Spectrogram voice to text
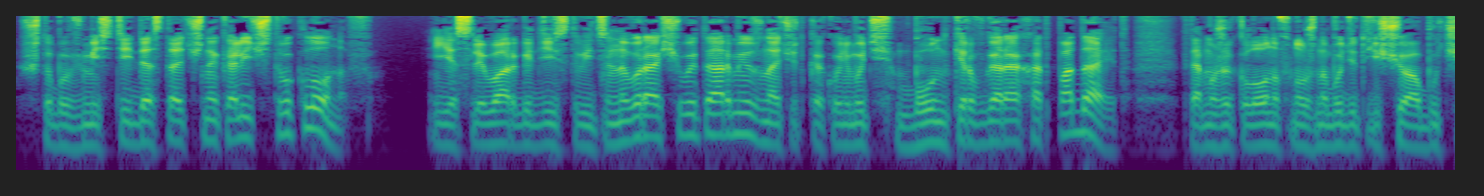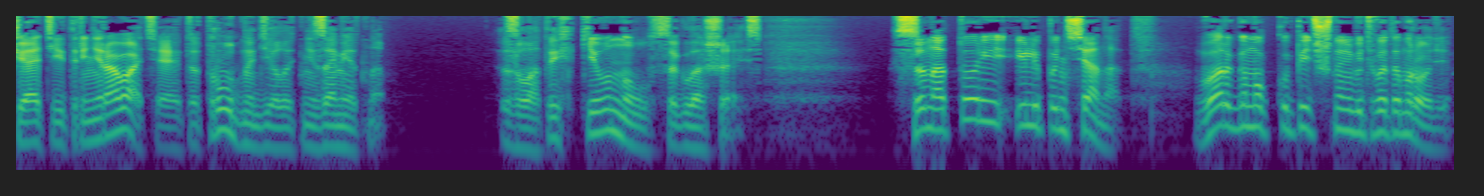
чтобы вместить достаточное количество клонов. Если Варга действительно выращивает армию, значит, какой-нибудь бункер в горах отпадает. К тому же клонов нужно будет еще обучать и тренировать, а это трудно делать незаметно. Золотых кивнул, соглашаясь. Санаторий или пансионат? Варга мог купить что-нибудь в этом роде.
